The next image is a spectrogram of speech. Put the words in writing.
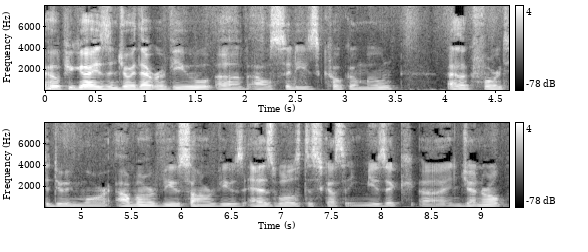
I hope you guys enjoyed that review of Owl City's Coco Moon. I look forward to doing more album reviews, song reviews, as well as discussing music uh, in general.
